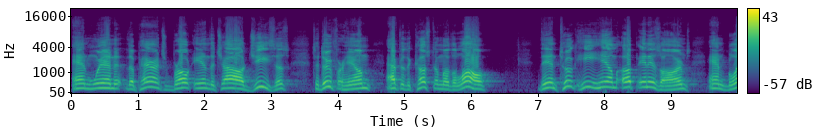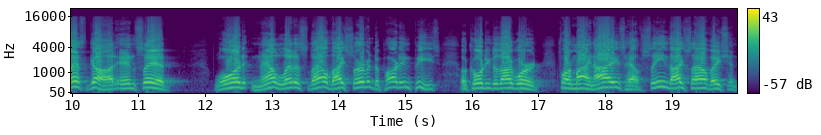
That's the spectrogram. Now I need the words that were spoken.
And when the parents brought in the child Jesus to do for him after the custom of the law, then took he him up in his arms and blessed God and said, Lord, now lettest thou thy servant depart in peace according to thy word. For mine eyes have seen thy salvation,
